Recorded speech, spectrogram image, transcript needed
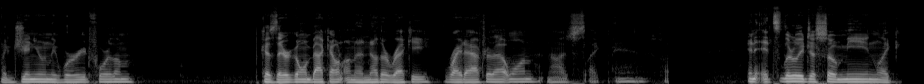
like genuinely worried for them because they were going back out on another recce right after that one, and I was just like, man, fuck. and it's literally just so mean. Like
